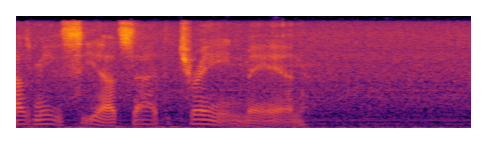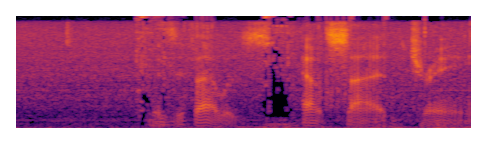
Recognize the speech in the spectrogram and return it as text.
Allows me to see outside the train, man. As if I was outside the train.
